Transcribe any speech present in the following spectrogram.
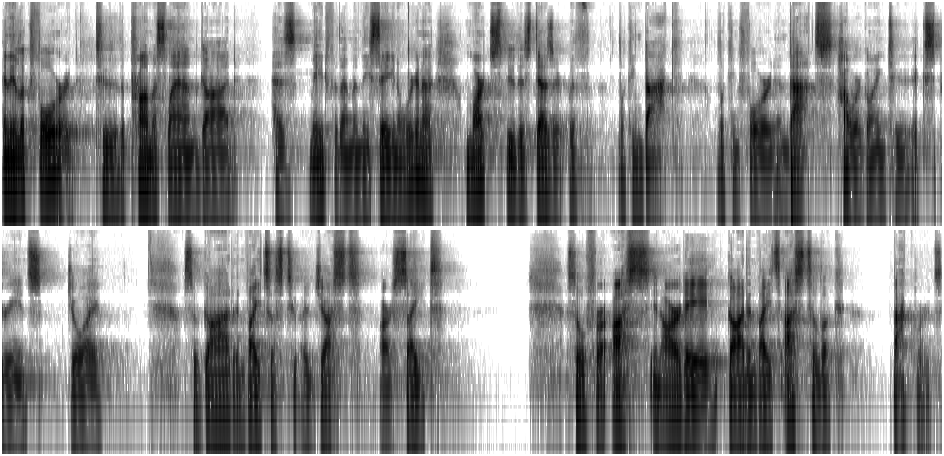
And they look forward to the promised land God has made for them. And they say, you know, we're going to march through this desert with looking back, looking forward. And that's how we're going to experience joy. So God invites us to adjust our sight so for us in our day, God invites us to look backwards.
